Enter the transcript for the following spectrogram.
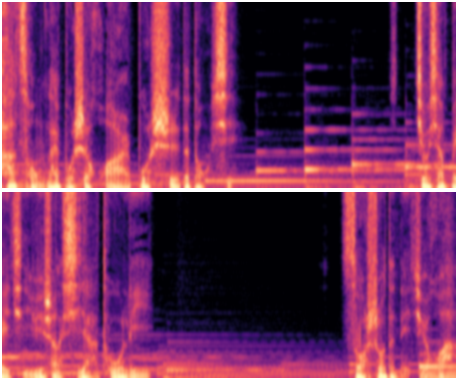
它从来不是华而不实的东西，就像《北京遇上西雅图》里所说的那句话：“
